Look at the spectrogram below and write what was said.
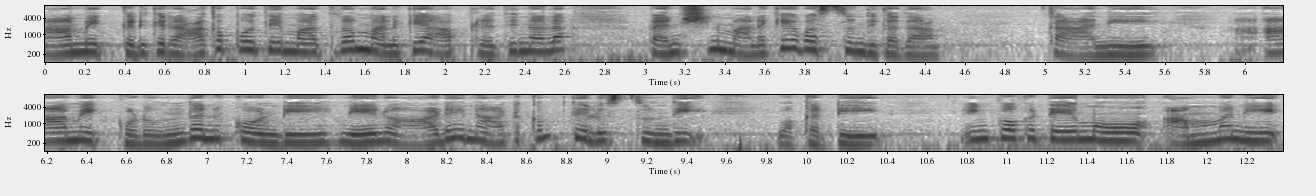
ఆమె ఇక్కడికి రాకపోతే మాత్రం మనకి ఆ ప్రతి నెల పెన్షన్ మనకే వస్తుంది కదా. కానీ ఆమె ఇక్కడ ఉందనుకోండి నేను ఆడే నాటకం తెలుస్తుంది. ఒకటి. ఇంకొకటేమో అమ్మని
